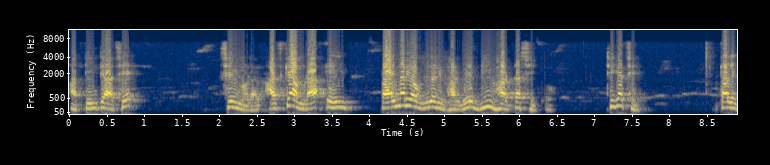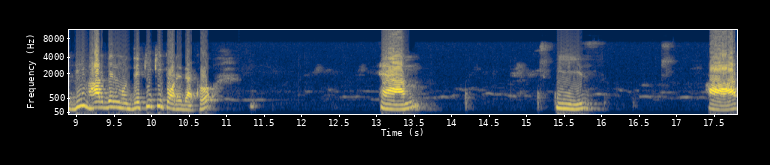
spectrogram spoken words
আর তিনটে আছে সেমি মডেল আজকে আমরা এই প্রাইমারি অক্সিলারি ভার্বের বি ভার্বটা শিখব। ঠিক আছে? তাহলে বি ভার্বের মধ্যে কি কি পড়ে দেখো? Am, is, are,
